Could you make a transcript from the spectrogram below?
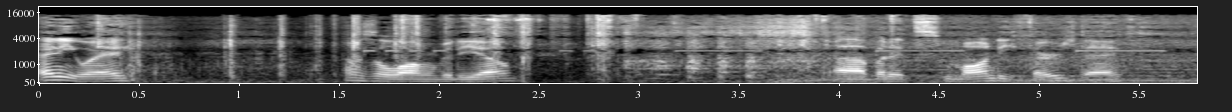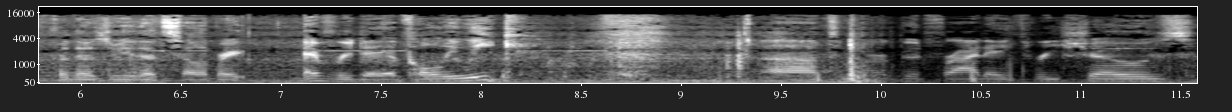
Anyway, that was a long video. Uh, but it's Maundy Thursday for those of you that celebrate every day of Holy Week. Uh, tomorrow, Good Friday, three shows.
